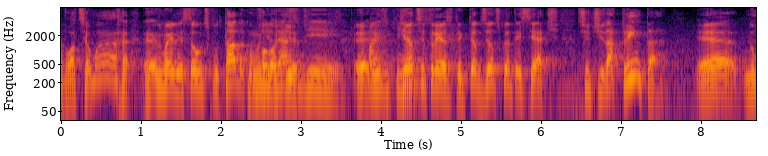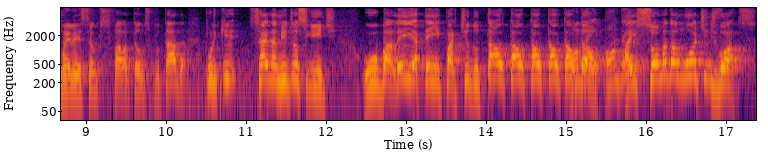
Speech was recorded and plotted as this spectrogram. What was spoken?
votos é uma, é uma eleição disputada, como um falou aqui. de é, mais de 500. 513, tem que ter 257. Se tirar 30, é numa eleição que se fala tão disputada, porque sai na mídia o seguinte, o Baleia tem partido tal, tal, tal, tal, tal, tal. Aí soma dá um monte de votos.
